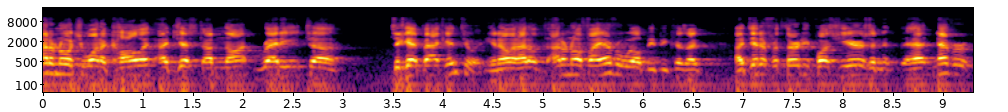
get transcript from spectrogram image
I don't know what you want to call it. I just I'm not ready to to get back into it, you know, and I don't I don't know if I ever will be because I I did it for 30 plus years and had never,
